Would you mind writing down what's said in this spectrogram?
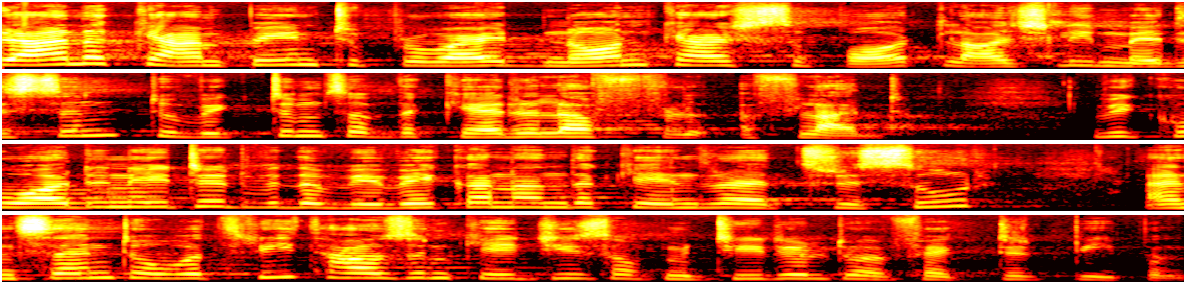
ran a campaign to provide non-cash support, largely medicine, to victims of the Kerala flood. We coordinated with the Vivekananda Kendra at Thrissur and sent over 3,000 kgs of material to affected people.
